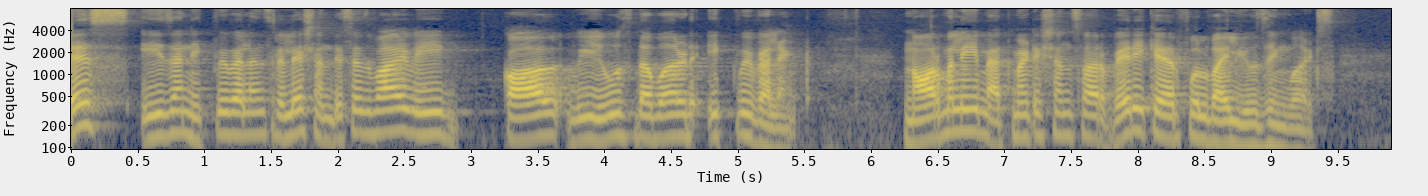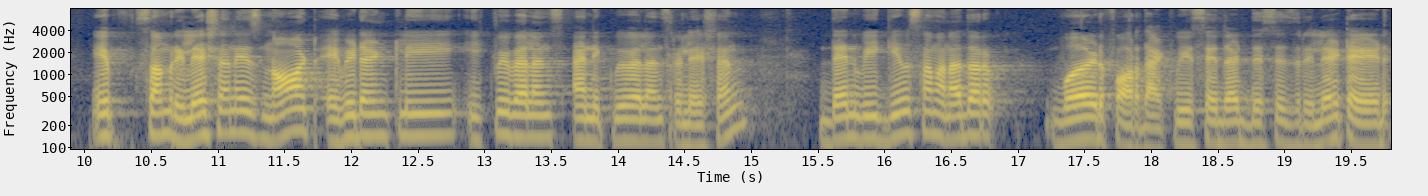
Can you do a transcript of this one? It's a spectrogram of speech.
this is an equivalence relation. This is why we call we use the word equivalent. Normally mathematicians are very careful while using words. If some relation is not evidently equivalence and equivalence relation then we give some another word for that. We say that this is related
